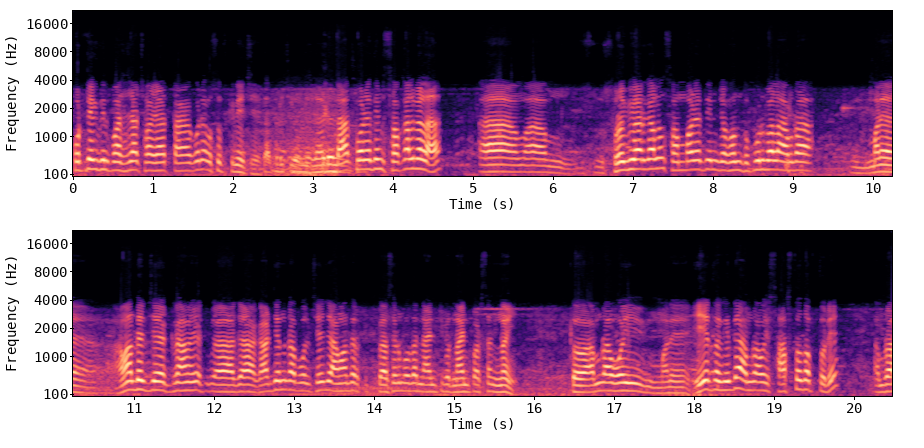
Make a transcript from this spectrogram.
প্রত্যেক দিন পাঁচ হাজার ছ হাজার টাকা করে ওষুধ কিনেছে। তারপরে দিন সকালবেলা রবিবার গেল সোমবারের দিন যখন দুপুরবেলা আমরা মানে আমাদের যে গ্রামে আহ, যা গার্জেনরা বলছে যে আমাদের পেশেন্ট বোধহয় নাইনটি নাইন পার্সেন্ট নয় তো আমরা ওই মানে এ তকিতে আমরা ওই স্বাস্থ্য দপ্তরে আমরা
